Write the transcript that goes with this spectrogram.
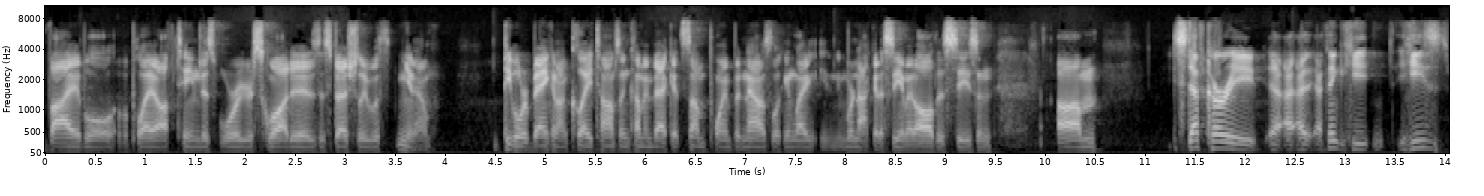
viable of a playoff team this Warrior squad is, especially with you know people were banking on Klay Thompson coming back at some point, but now it's looking like we're not going to see him at all this season. Um, Steph Curry, I, I think he he's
